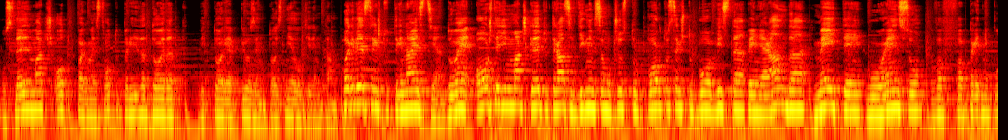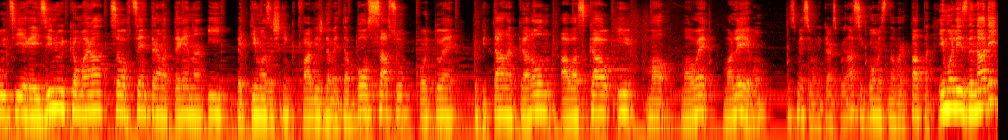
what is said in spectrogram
последен матч от първенството преди да дойдат Виктория Пилзен. Т.е. ние да отидем там. Първият срещу 13-я. Добре, още един матч, където трябва да си вдигнем самочувство. Порто срещу Буависта, Пеняранда, Мейте, Лоренсо в предни позиции, Рейзино и Камара са в центъра на терена Сирена и петима защитник. Това виждаме Дабо Сасо, който е капитана Канон, Аласкал и Мал, Мале, Малейро. Не сме сигурни как според нас и Гомес на вратата. Има ли изненади?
